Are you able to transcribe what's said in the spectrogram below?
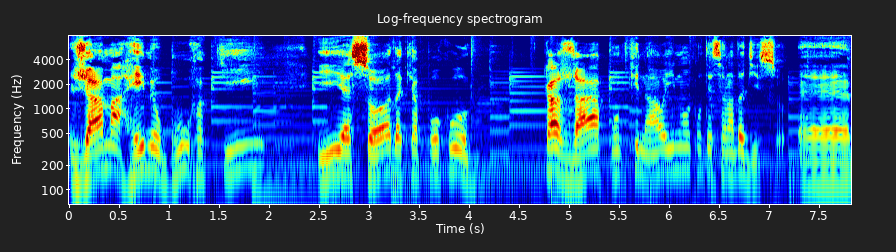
já amarrei meu burro aqui e é só daqui a pouco casar, ponto final, e não aconteceu nada disso. É...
